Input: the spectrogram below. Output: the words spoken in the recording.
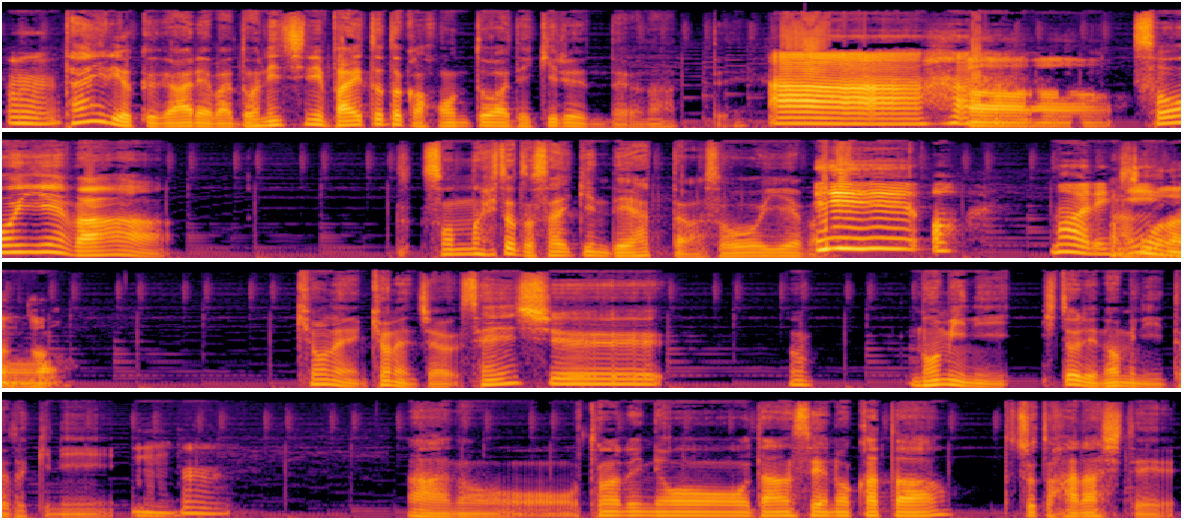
うん。体力があれば土日にバイトとか本当はできるんだよなって。あー。ああ、そういえば、そんな人と最近出会ったわ、そういえば。えー、あ、周りあにそうなんだ去年、去年ちゃう？先週、飲みに、一人で飲みに行った時に、うんう。ん。あの、隣の男性の方とちょっと話して、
